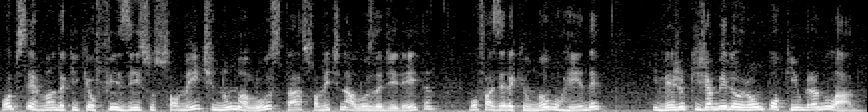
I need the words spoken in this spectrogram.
observando aqui que eu fiz isso somente numa luz, tá? somente na luz da direita. Vou fazer aqui um novo render e vejam que já melhorou um pouquinho o granulado.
